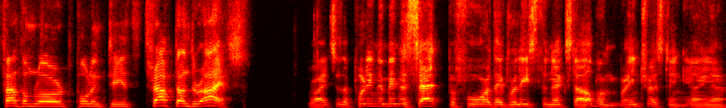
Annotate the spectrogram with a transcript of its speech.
Phantom Lord, Pulling Teeth, Trapped Under Ice. Right. So they're putting them in the set before they've released the next album. Interesting. Yeah. Yeah.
